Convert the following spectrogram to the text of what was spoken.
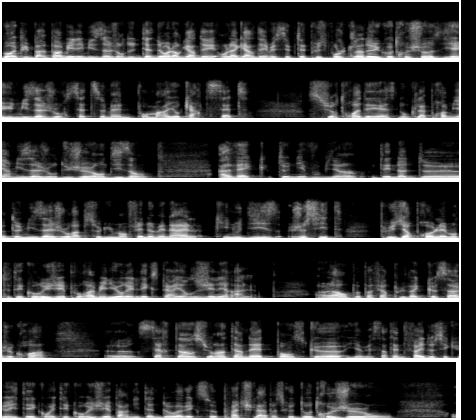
Bon, et puis parmi les mises à jour de Nintendo, on l'a on l'a gardé, mais c'est peut-être plus pour le clin d'œil qu'autre chose. Il y a eu une mise à jour cette semaine pour Mario Kart 7 sur 3DS, donc la première mise à jour du jeu en 10 ans, avec, tenez-vous bien, des notes de, mise à jour absolument phénoménales qui nous disent, je cite, plusieurs problèmes ont été corrigés pour améliorer l'expérience générale. Alors là, on ne peut pas faire plus vague que ça, je crois. Euh, certains sur Internet pensent qu'il y avait certaines failles de sécurité qui ont été corrigées par Nintendo avec ce patch-là, parce que d'autres jeux ont,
